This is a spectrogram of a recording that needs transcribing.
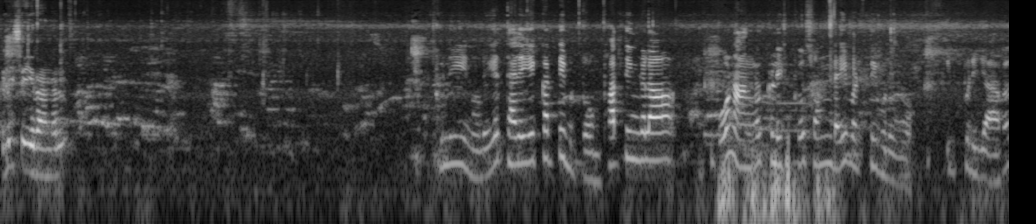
கிளி செய்கிறாங்க கிளியினுடைய தலையை கட்டி விட்டோம். பார்த்தீங்களா? அப்போ நாங்கள் கிளிக்கு சொண்டை வெட்டி விடுவோம். இப்படியாக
